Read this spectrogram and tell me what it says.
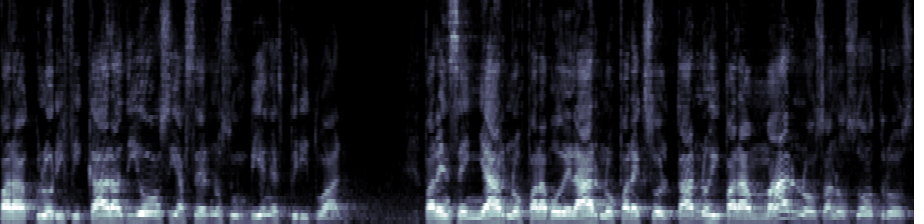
para glorificar a Dios y hacernos un bien espiritual, para enseñarnos, para modelarnos, para exhortarnos y para amarnos a nosotros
